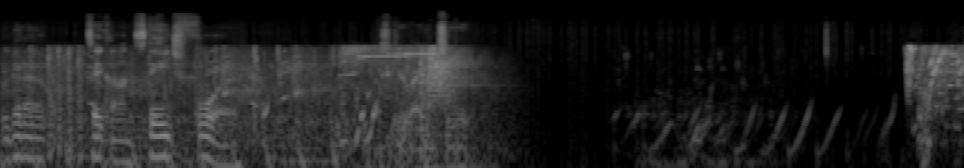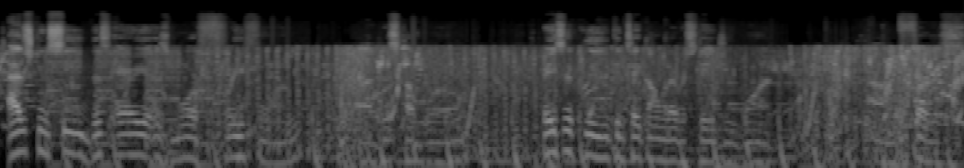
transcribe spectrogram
we're gonna take on stage four. Let's get right into it. As you can see, this area is more freeform this hub world. Basically, you can take on whatever stage you want um, first,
